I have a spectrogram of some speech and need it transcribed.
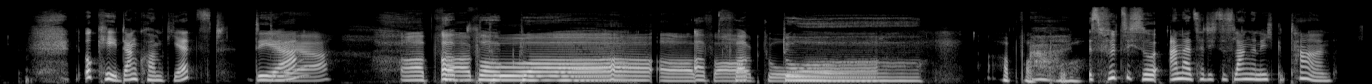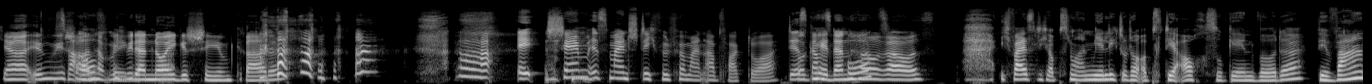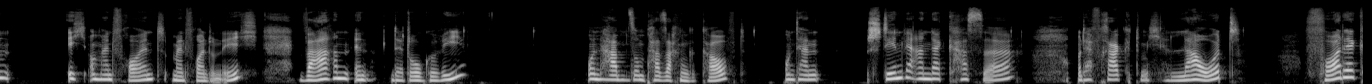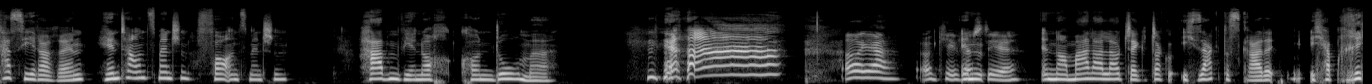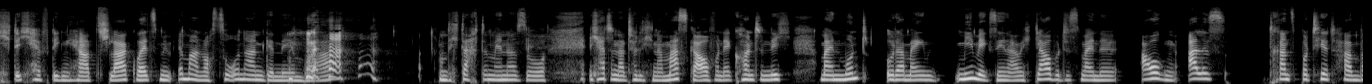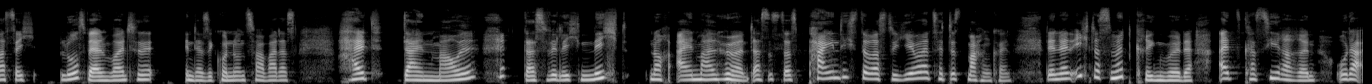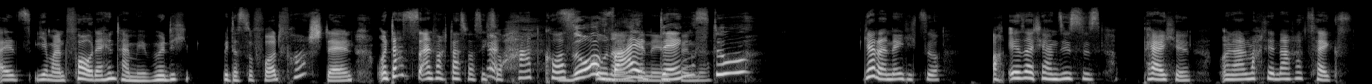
Okay, dann kommt jetzt der, Abfaktor. Abfaktor. Es fühlt sich so an, als hätte ich das lange nicht getan. Ja, irgendwie schon. war Hab mich wieder neu geschämt gerade. Ah, ey, Shame ist mein Stichwort für meinen Abfaktor. Der ist okay, ganz dann kurz. hau raus. Ich weiß nicht, ob es nur an mir liegt oder ob es dir auch so gehen würde. Wir waren, ich und mein Freund, mein Freund und ich, waren in der Drogerie und haben so ein paar Sachen gekauft. Und dann stehen wir an der Kasse und er fragt mich laut vor der Kassiererin, hinter uns Menschen, vor uns Menschen, haben wir noch Kondome? Oh ja, okay, In- verstehe. in normaler Lautstärke, Jaco, ich sag das gerade, ich habe richtig heftigen Herzschlag, weil es mir immer noch so unangenehm war. Und ich dachte mir nur so, ich hatte natürlich eine Maske auf und er konnte nicht meinen Mund oder mein Mimik sehen, aber ich glaube, dass meine Augen alles transportiert haben, was ich loswerden wollte in der Sekunde. Und zwar war das, halt dein Maul, das will ich nicht noch einmal hören. Das ist das Peinlichste, was du jemals hättest machen können. Denn wenn ich das mitkriegen würde, als Kassiererin oder als jemand vor oder hinter mir, würde ich mir das sofort vorstellen. Und das ist einfach das, was ich so hardcore So weit denkst finde. du? Ja, dann denke ich so, ach, ihr seid ja ein süßes Pärchen. Und dann macht ihr nachher Sex.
